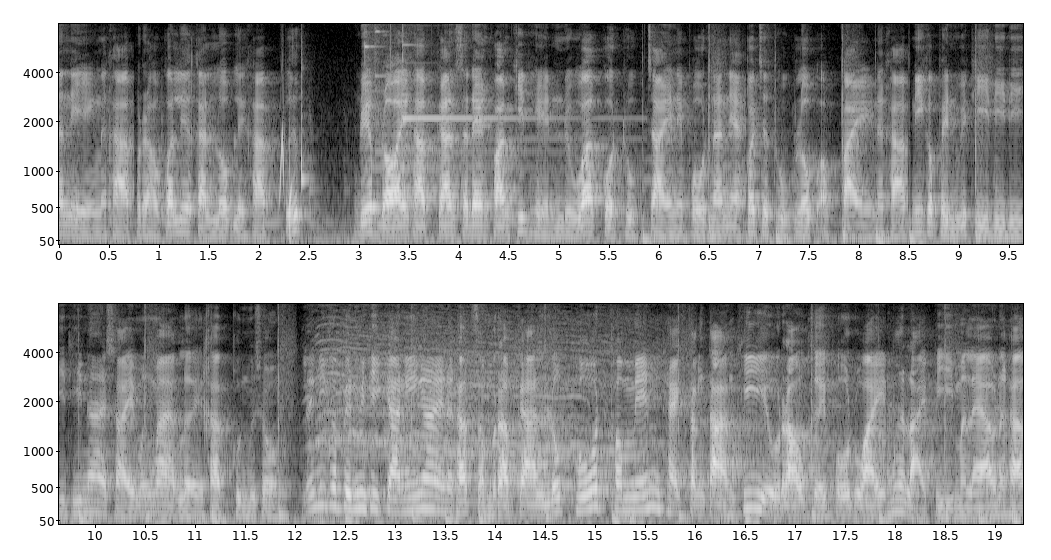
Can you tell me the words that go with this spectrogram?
นั่นเองนะครับ เราก็เลือกการลบเลยครับปึ๊บ เรียบร้อยครับการแสดงความคิดเห็นหรือว่ากดถูกใจในโพสต์นั้นเนี่ยก็จะถูกลบออกไปนะครับ นี่ก็เป็นวิธีดีๆ ที่น่าใช้มากๆเลยครับ คุณผู้ชม และนี่ก็เป็นวิธีการง่ายๆนะครับสำหรับการลบโพสต์คอมเมนต์แท็กต่างๆ ที่เราเคยโพสต์ไว้เมื่อหลายปีมาแล้วนะครับ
